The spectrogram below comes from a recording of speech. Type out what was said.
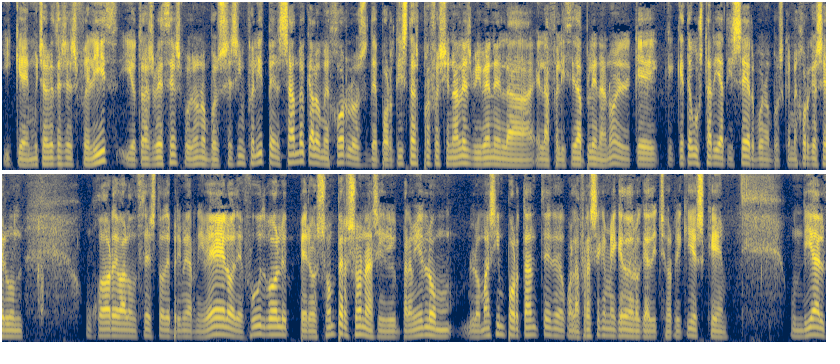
y que muchas veces es feliz y otras veces, pues bueno, pues es infeliz pensando que a lo mejor los deportistas profesionales viven en la, en la felicidad plena, ¿no? ¿Qué, ¿Qué te gustaría a ti ser? Bueno, pues que mejor que ser un un jugador de baloncesto de primer nivel o de fútbol, pero son personas y para mí es lo, lo más importante, con la frase que me quedo de lo que ha dicho Ricky, es que un día el,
